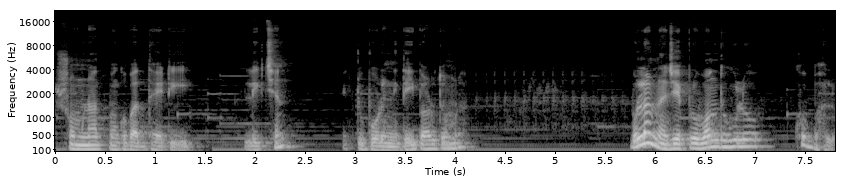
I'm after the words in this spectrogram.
সোমনাথ মুখোপাধ্যায় এটি লিখছেন, একটু পড়ে নিতেই পারো তোমরা। বললাম না যে প্রবন্ধগুলো খুব ভালো।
